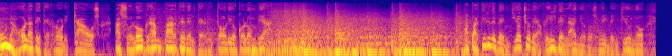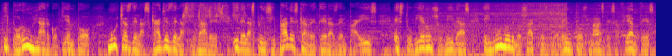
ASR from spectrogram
Una ola de terror y caos asoló gran parte del territorio colombiano. A partir del 28 de abril del año 2021 y por un largo tiempo, muchas de las calles de las ciudades y de las principales carreteras del país estuvieron sumidas en uno de los actos violentos más desafiantes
